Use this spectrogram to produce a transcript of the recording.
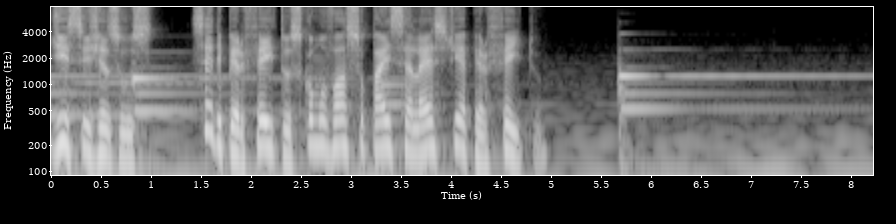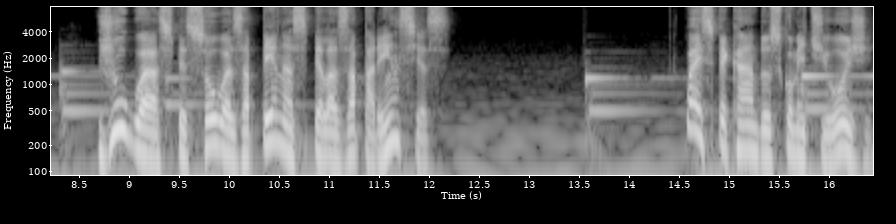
Disse Jesus: Sede perfeitos como vosso Pai Celeste é perfeito. Julgo as pessoas apenas pelas aparências? Quais pecados cometi hoje,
